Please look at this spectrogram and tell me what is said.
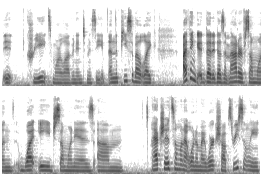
it creates more love and intimacy. And the piece about like I think that it doesn't matter if someone's what age someone is. Um, I actually had someone at one of my workshops recently,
